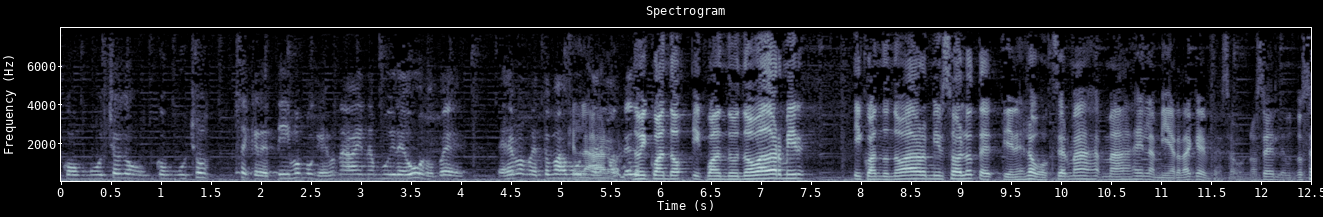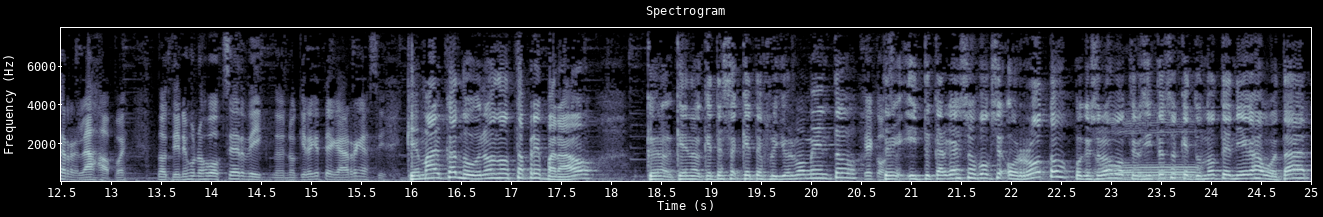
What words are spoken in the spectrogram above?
con mucho con, con mucho secretismo porque es una vaina muy de uno, pues. Es el momento más Claro. vulnerable. No, y cuando y cuando uno va a dormir y cuando uno va a dormir solo te tienes los boxers más más en la mierda que pues, uno se uno se relaja, pues. No tienes unos boxers dignos, no quiere que te agarren así. Qué mal cuando uno no está preparado. Que, que, no- que, te, que te fluyó el momento te- y te cargas esos boxers o rotos, porque son los boxercitos esos que tú no te niegas a botar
